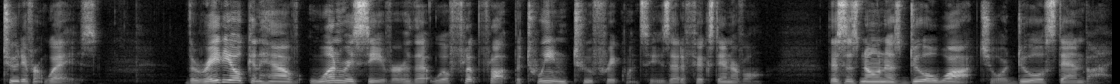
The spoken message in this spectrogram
two different ways. The radio can have one receiver that will flip flop between two frequencies at a fixed interval. This is known as dual watch or dual standby.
